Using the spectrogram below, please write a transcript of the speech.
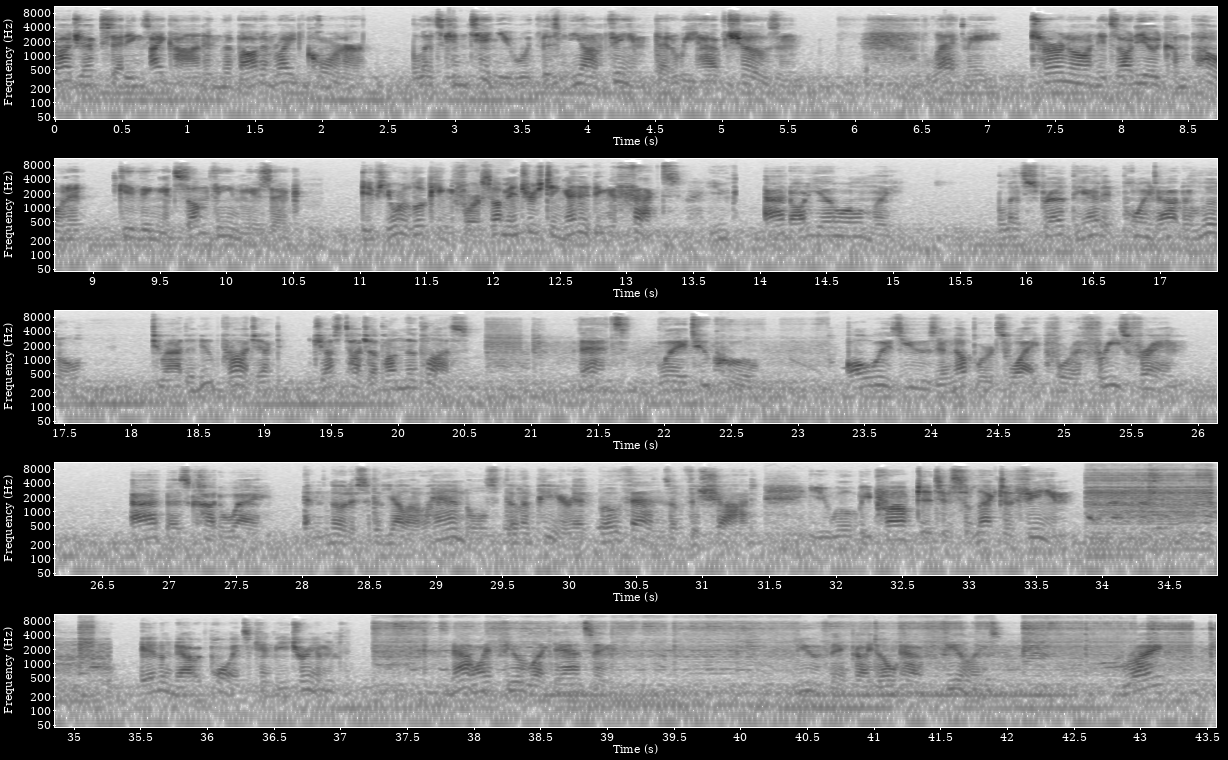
project settings icon in the bottom right corner. Let's continue with this neon theme that we have chosen. Let me turn on its audio component, giving it some theme music. If you're looking for some interesting editing effects, you can add audio only. Let's spread the edit point out a little. To add a new project, just touch upon the plus. That's way too cool. Always use an upward swipe for a freeze frame. Add as cutaway, and notice the yellow handles that appear at both ends of the shot. You will be prompted to select a theme. In and out points can be trimmed. Now I feel like dancing. You think I don't have feelings, right?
